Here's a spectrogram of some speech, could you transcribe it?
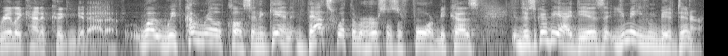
really kind of couldn't get out of? Well, we've come real close. And again, that's what the rehearsals are for because there's going to be ideas that you may even be at dinner.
